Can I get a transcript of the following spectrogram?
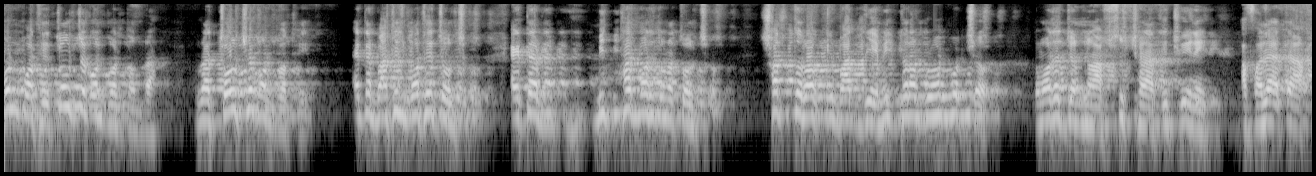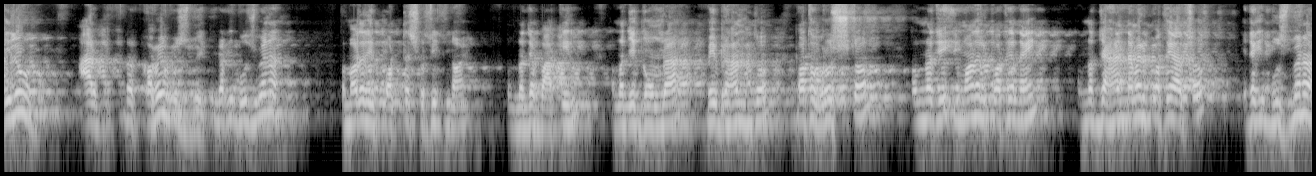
কোন পথে, চলছো কোন পথে তোমরা? তোমরা চলছো কোন পথে? একটা বাতিল পথে চলছো, একটা মিথ্যার পথে তোমরা চলছো। সত্য রবকে বাদ দিয়ে মিথ্যা রব গ্রহণ করছ। তোমাদের জন্য আফসোস ছাড়া কিছুই নেই। আফালে এত আকিলুন আর কবে বুঝবে? তোমরা কি বুঝবে না? তোমাদের এই পথটা সঠিক নয়। তোমরা যে বাতিল, তোমরা যে গোমরা, বিভ্রান্ত, পথভ্রষ্ট, তোমরা যে ইমানের পথে নেই, তোমরা জাহান্নামের পথে আছো, এটা কি বুঝবে না?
